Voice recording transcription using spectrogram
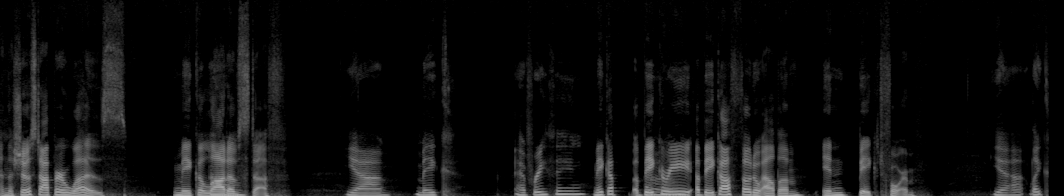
And the showstopper was make a lot Um, of stuff. Yeah, make everything. Make up a bakery, um, a bake off photo album in baked form. Yeah, like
